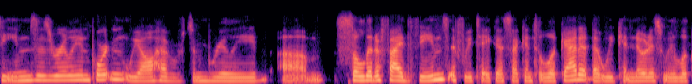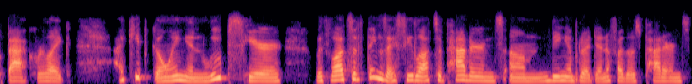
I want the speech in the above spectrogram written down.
themes is really important. We all have some really um, solidified themes. If we take a second to look at it, that we can notice when we look back, we're like, I keep going in loops here with lots of things. I see lots of patterns. Um, being able to identify those patterns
